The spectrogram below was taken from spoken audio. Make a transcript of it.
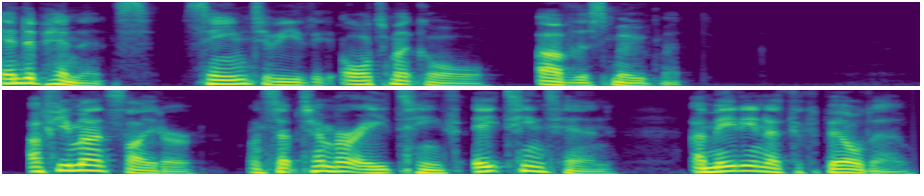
independence seemed to be the ultimate goal of this movement. A few months later, on September 18, 1810, a meeting at the Cabildo,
